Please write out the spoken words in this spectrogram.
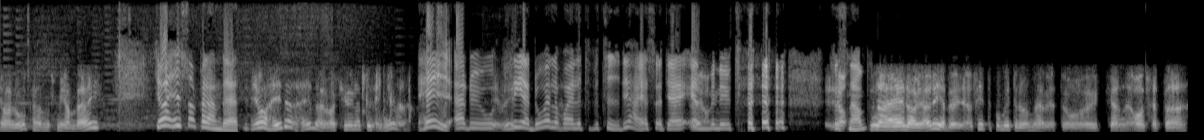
Ja, hallå, Per-Anders Menberg. Ja, hejsan Per-Anders! Ja, hej där, hej där. Vad kul att du ringer. Hej, är du redo eller var jag lite för tidig här? Jag tror att jag är en Ja. minut för snabb. Nej då, jag är redo. Jag sitter på mitt rum här vet du, och kan avsätta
